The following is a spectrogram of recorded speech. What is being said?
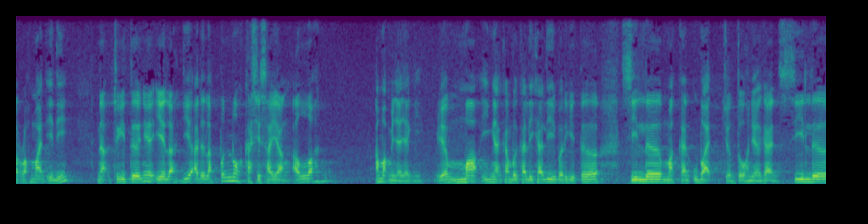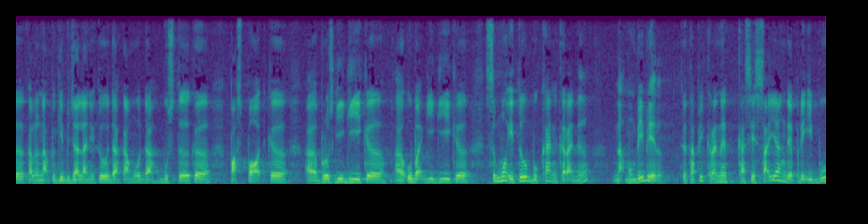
ar-Rahman ini nak ceritanya ialah dia adalah penuh kasih sayang. Allah amat menyayangi. Ya mak ingatkan berkali-kali pada kita sila makan ubat contohnya kan. Sila kalau nak pergi berjalan itu dah kamu dah booster ke pasport ke uh, bros gigi ke uh, ubat gigi ke? Semua itu bukan kerana nak membibil tetapi kerana kasih sayang daripada ibu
